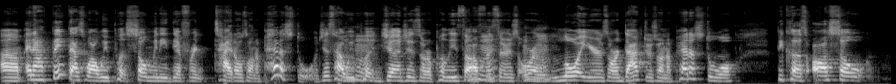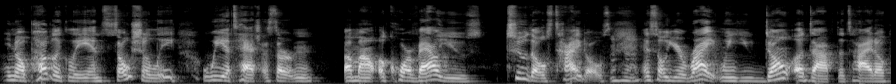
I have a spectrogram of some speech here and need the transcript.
Um, and I think that's why we put so many different titles on a pedestal, just how mm-hmm. we put judges or police mm-hmm. officers or mm-hmm. lawyers or doctors on a pedestal, because also, you know, publicly and socially, we attach a certain amount of core values to those titles. Mm-hmm. And so you're right. When you don't adopt the title,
